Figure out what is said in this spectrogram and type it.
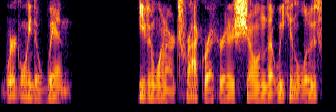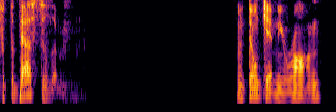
we're going to win, even when our track record has shown that we can lose with the best of them. Now, don't get me wrong.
